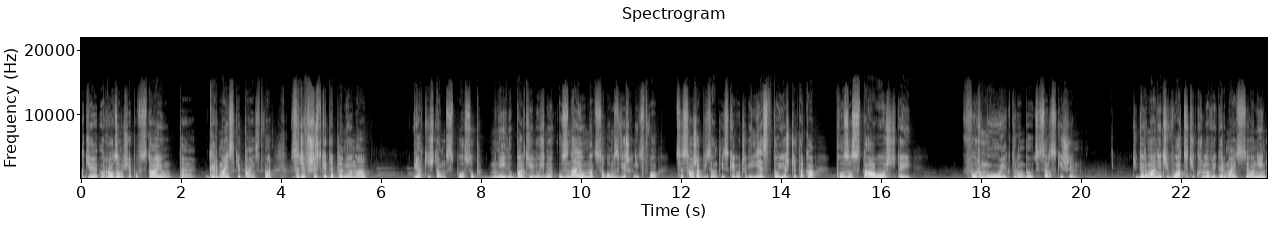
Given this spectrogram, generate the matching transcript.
gdzie rodzą się, powstają te germańskie państwa, w zasadzie wszystkie te plemiona w jakiś tam sposób, mniej lub bardziej luźny, uznają nad sobą zwierzchnictwo cesarza bizantyjskiego. Czyli jest to jeszcze taka pozostałość tej formuły, którą był cesarski Rzym. Ci Germanie, ci władcy, ci królowie germańscy, oni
